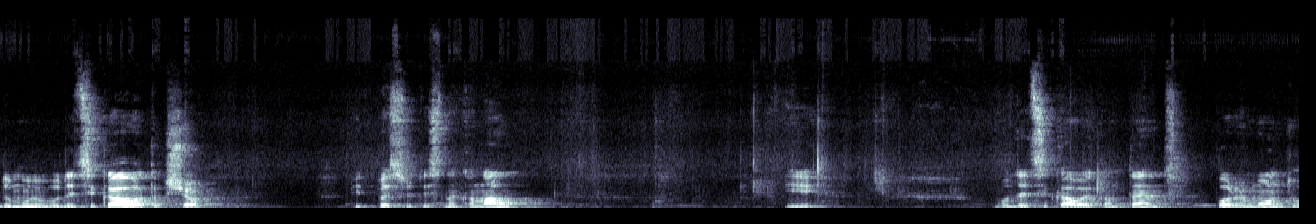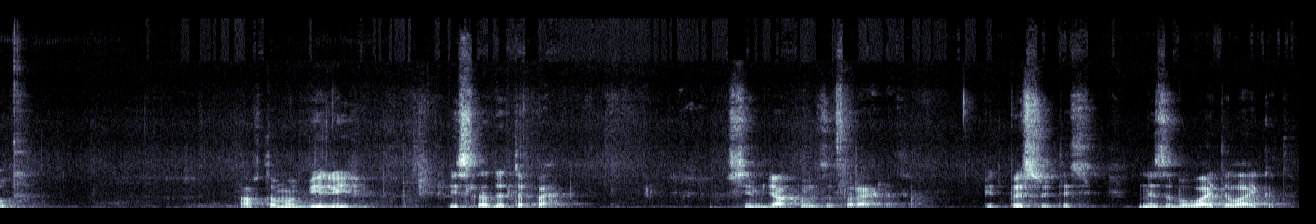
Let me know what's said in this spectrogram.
Думаю, буде цікаво, так що підписуйтесь на канал і буде цікавий контент по ремонту автомобілів після ДТП. Всім дякую за перегляд. Підписуйтесь, не забувайте лайкати.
